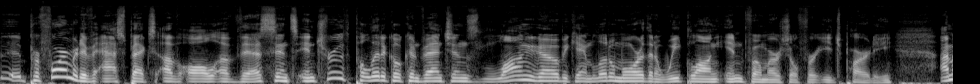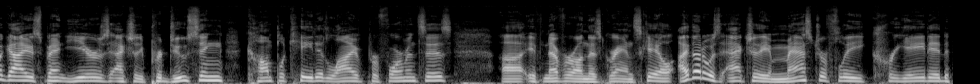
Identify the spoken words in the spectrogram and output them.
uh, performative aspects of all of this, since in truth, political conventions long ago became little more than a week long infomercial for each party. I'm a guy who spent years actually producing complicated live performances. Uh, if never on this grand scale, I thought it was actually a masterfully created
